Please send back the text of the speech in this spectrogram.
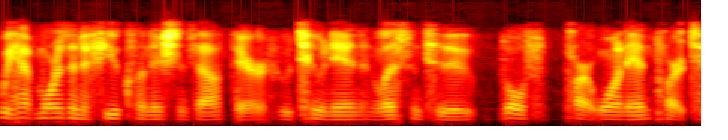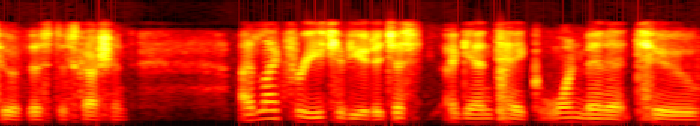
we have more than a few clinicians out there who tune in and listen to both part one and part two of this discussion. I'd like for each of you to just again take one minute to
